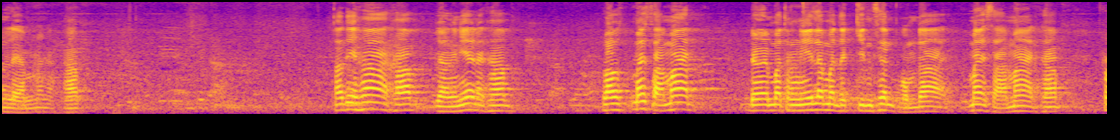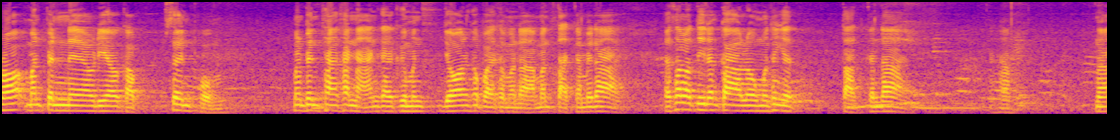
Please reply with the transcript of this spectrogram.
รแหลมนั่นนะครับ ท่าที่ห้าครับ อย่างนี้นะครับ เราไม่สามารถเดินมาทางนี้แล้วมันจะกินเส้นผมได้ ไม่สามารถครับ เพราะมันเป็นแนวเดียวกับเส้นผม มันเป็นทางขนานกันคือมันย้อนเข้าไปธรรมดา มันตัดกันไม่ได้ แต่ถ้าเราตีลังกาลงมันถึงจะตัดกันได้นะครับนะ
